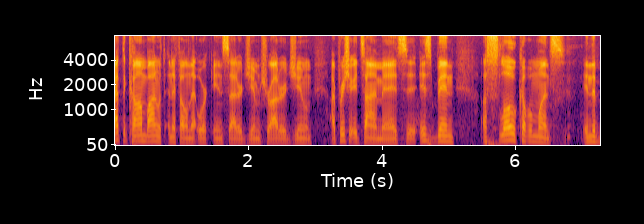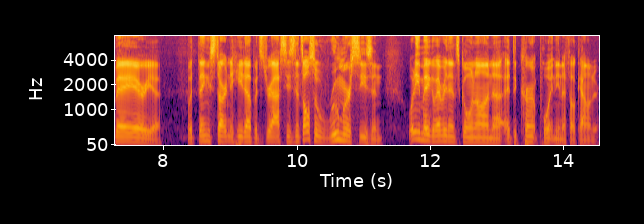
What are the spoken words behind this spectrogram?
at the combine with NFL Network insider Jim Trotter. Jim, I appreciate your time, man. It's it's been a slow couple months in the Bay Area, but things starting to heat up. It's draft season. It's also rumor season. What do you make of everything that's going on uh, at the current point in the NFL calendar?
